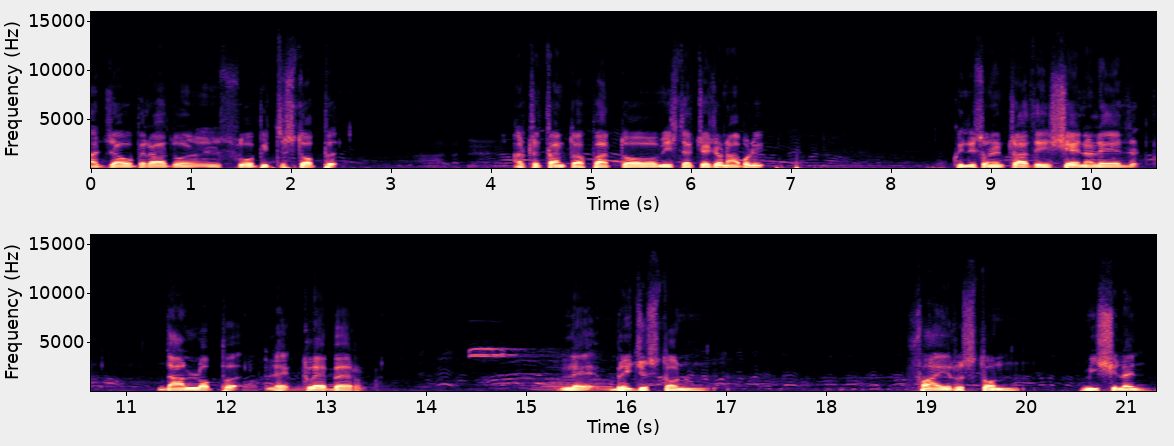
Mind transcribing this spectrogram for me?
ha già operato il suo pit stop. Altrettanto ha fatto mister Cecio Napoli. Quindi sono entrate in scena le Dunlop le Kleber le Bridgestone Firestone Michelin.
